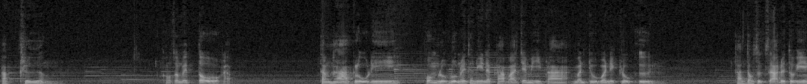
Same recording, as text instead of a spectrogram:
พระเครื่อง ของสมเด็จโตครับ ทั้งห้ากลุ่นี้ผมรวบรวมได้เท่านี้นะครับ อาจจะมีพระบรรจุไว้ในกลุ่อื่น ท่านต้องศึกษาด้วยตัวเอง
